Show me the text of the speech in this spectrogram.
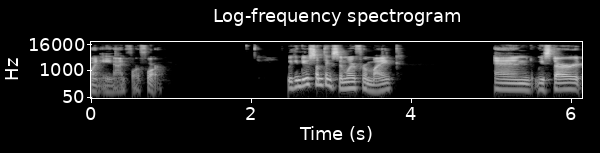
0.8944. We can do something similar for Mike, and we start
